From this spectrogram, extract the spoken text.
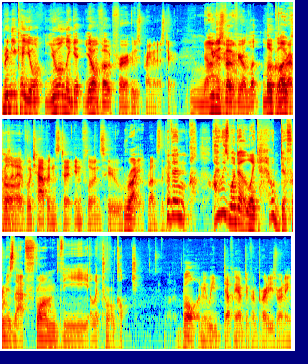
But in the UK, you you only get you don't vote for who's prime minister. no. You just vote for your lo- local, Local. representative, which happens to influence who right. runs the country. But then I always wonder, like, how different is that from the electoral college? well, I mean, we definitely have different parties running.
